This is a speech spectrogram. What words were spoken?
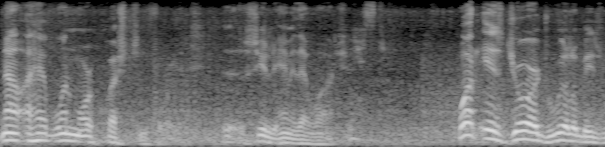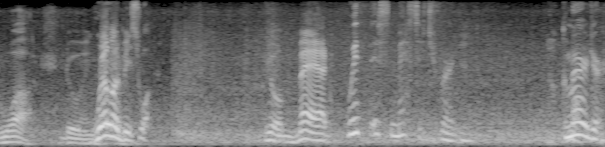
Now, I have one more question for you. Uh, Celia, hand me that watch. Yes. What is George Willoughby's watch doing? Willoughby's what? You're mad. With this message, Vernon. Murder.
